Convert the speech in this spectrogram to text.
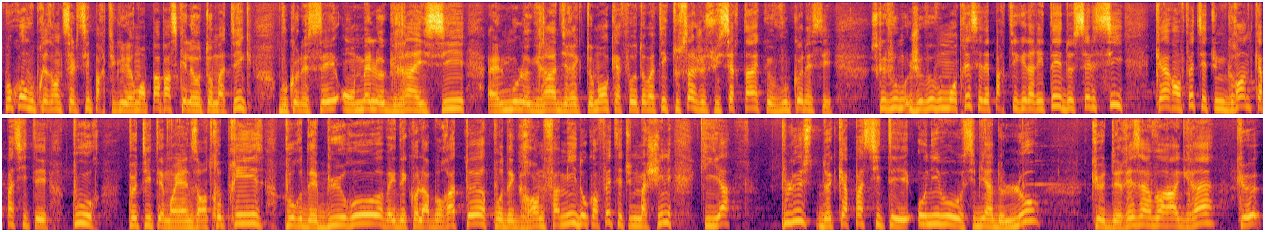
pourquoi on vous présente celle-ci particulièrement? Pas parce qu'elle est automatique, vous connaissez, on met le grain ici, elle moule le grain directement, café automatique, tout ça je suis certain que vous connaissez. Ce que je veux vous montrer c'est les particularités de celle-ci, car en fait c'est une grande capacité pour petites et moyennes entreprises, pour des bureaux avec des collaborateurs, pour des grandes familles. Donc en fait, c'est une machine qui a plus de capacité au niveau aussi bien de l'eau que des réservoirs à grains que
